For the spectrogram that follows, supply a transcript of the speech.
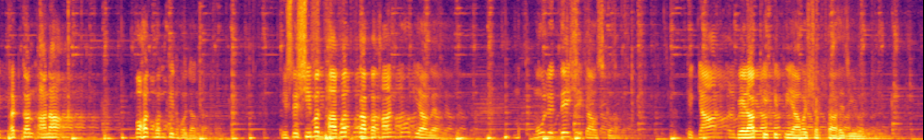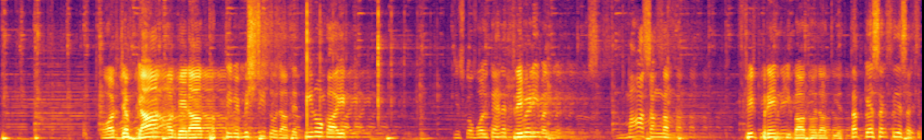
एक भटकन आना बहुत मुमकिन हो जाता है। इसलिए श्रीमद भागवत का बखान क्यों किया गया मूल उद्देश्य क्या उसका? कि ज्ञान और वैराग की कितनी आवश्यकता है जीवन में। और जब ज्ञान और वैराग भक्ति में मिश्रित हो जाते हैं, तीनों का एक जिसको बोलते हैं ना, त्रिवेणी बन महासंगम। फिर प्रेम की बात हो जाती है। तब कह सकती है सखी,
